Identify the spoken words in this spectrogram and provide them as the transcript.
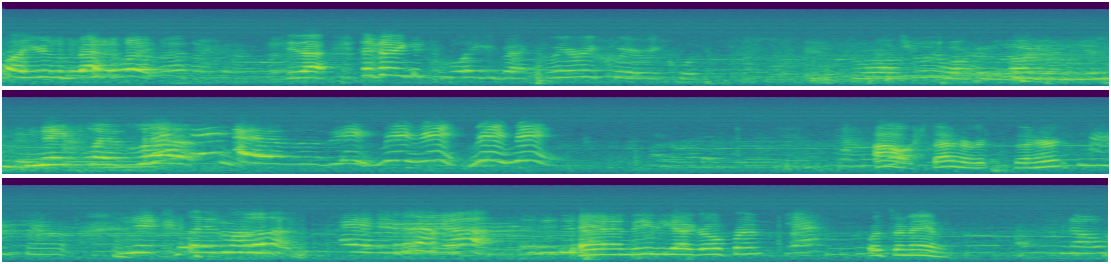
Well, you're the best. See that? I gotta get the blanket back very, very quick. Well, it's really walking the dog, Andy, isn't it? Nicholas loves Emily. Me, me, me, me. Ouch, that hurt. Does that hurt? Nicholas loves Andrea. Andy, do you got a girlfriend? Yeah. What's her name? No.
